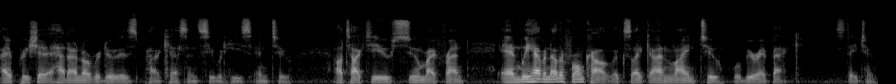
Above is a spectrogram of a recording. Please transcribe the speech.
I appreciate it. Head on over to his podcast and see what he's into. I'll talk to you soon, my friend. And we have another phone call. It looks like on line two. We'll be right back. Stay tuned.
